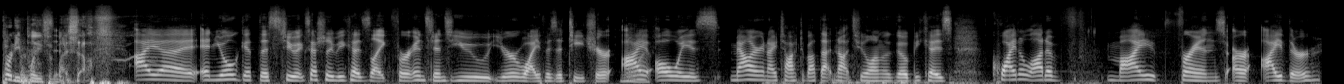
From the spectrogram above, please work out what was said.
pretty pleased with myself I uh and you'll get this too, especially because like for instance, you your wife is a teacher. I always Mallory and I talked about that not too long ago because quite a lot of my friends are either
